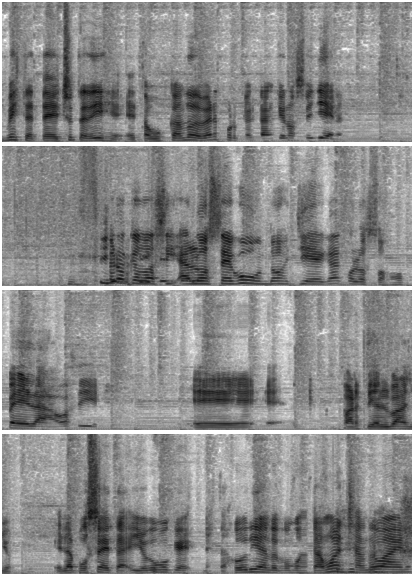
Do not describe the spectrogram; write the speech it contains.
viste, de hecho te dije, está buscando de ver porque el tanque no se llena. Pero quedó así. A los segundos llega con los ojos pelados, así. Eh, eh, partí el baño, en la poseta. Y yo, como que me está jodiendo, como estamos echando vaina.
